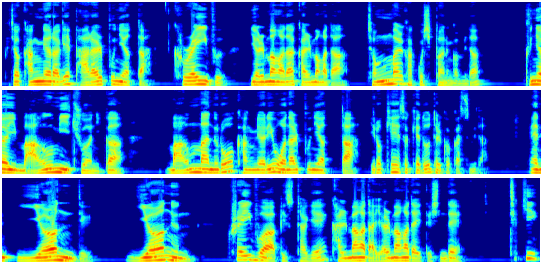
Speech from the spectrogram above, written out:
그저 강렬하게 바랄 뿐이었다. crave, 열망하다, 갈망하다, 정말 갖고 싶어 하는 겁니다. 그녀의 마음이 주어니까 마음만으로 강렬히 원할 뿐이었다. 이렇게 해석해도 될 것 같습니다. and yearned, yearn은 crave와 비슷하게 갈망하다, 열망하다 이 뜻인데 특히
